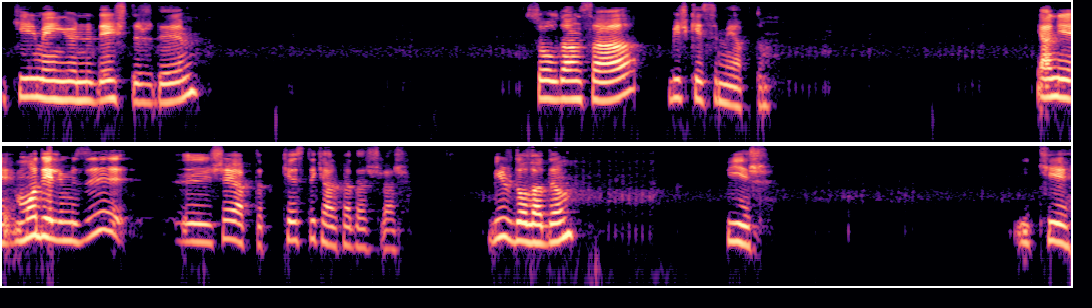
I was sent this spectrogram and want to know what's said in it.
İki ilmeğin yönünü değiştirdim. Soldan sağa bir kesim yaptım. Yani modelimizi e, şey yaptık, kestik arkadaşlar. Bir doladım. Bir, iki,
